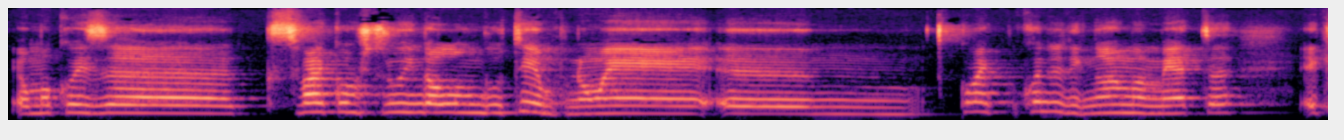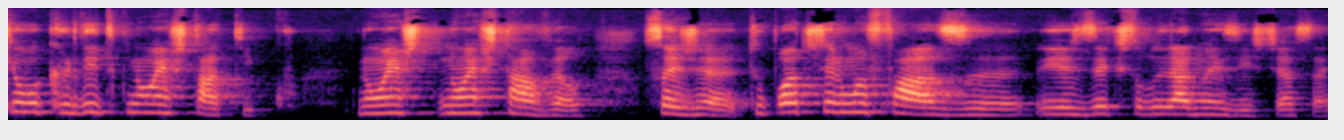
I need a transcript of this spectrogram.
É uma coisa que se vai construindo ao longo do tempo, não é. Hum, como é quando eu digo não é uma meta, é que eu acredito que não é estático, não é, não é estável. Ou seja, tu podes ter uma fase, ias dizer que estabilidade não existe, já sei.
